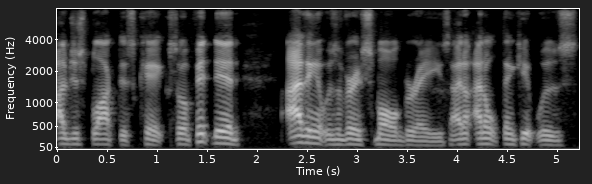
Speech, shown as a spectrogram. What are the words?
I just blocked this kick." So if it did, I think it was a very small graze. I don't. I don't think it was.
